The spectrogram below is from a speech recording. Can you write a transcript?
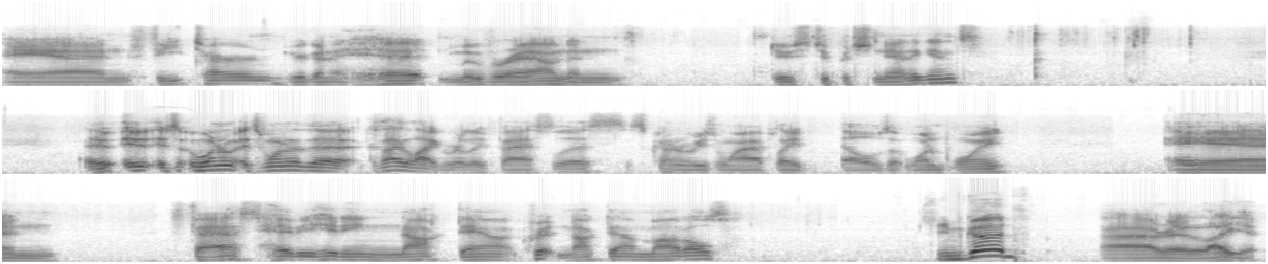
And feat turn, you're gonna hit, move around, and do stupid shenanigans. It- it's one of it's one of the because I like really fast lists. It's kind of the reason why I played elves at one point, and fast, heavy hitting knockdown, crit knockdown models. Seemed good. I really like it.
